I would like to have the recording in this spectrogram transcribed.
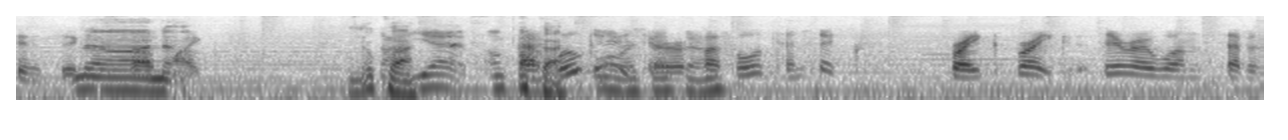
10 6. No, no. Okay. Not yet. Okay. That will do. write that down. 054 10 6. Break, break. 017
